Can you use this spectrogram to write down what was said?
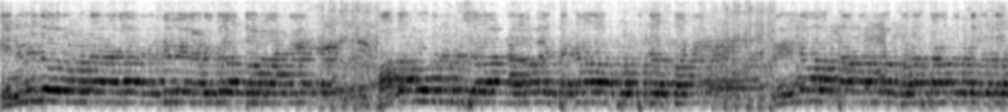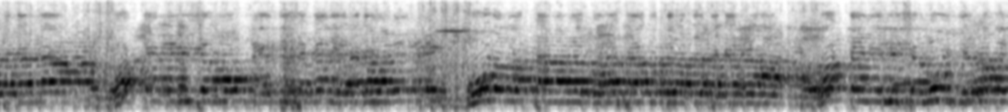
ఎనిమిదో రౌండ్ రెండు వేల అడుగుల దూరాన్ని పదమూడు నిమిషాల నలభై సెకండ్ల పూర్తి చేసుకొని రెండవ స్థానంలో కొనసాగుతున్న జత కన్నా ఒక్క నిమిషము ఐదు సెకండ్లు ఎనగబడి మూడవ స్థానంలో కొనసాగుతున్న జత కన్నా ఒక్క నిమిషము ఇరవై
